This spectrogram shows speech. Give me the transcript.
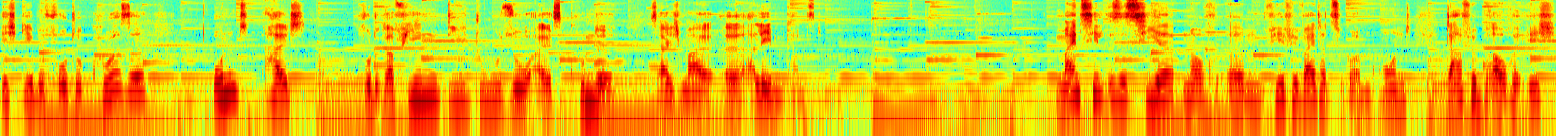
ich gebe Fotokurse und halt Fotografien, die du so als Kunde, sage ich mal, äh, erleben kannst. Mein Ziel ist es hier noch ähm, viel, viel weiter zu kommen. Und dafür brauche ich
